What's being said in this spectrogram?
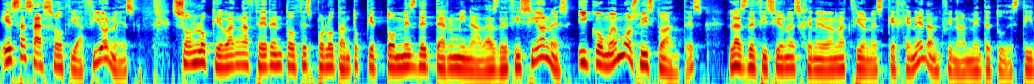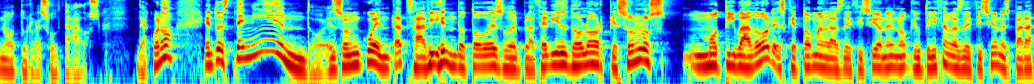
esas asociaciones son lo que van a hacer entonces, por lo tanto, que tomes determinadas decisiones. Y como hemos visto antes, las decisiones generan acciones que generan finalmente tu destino o tus resultados. ¿De acuerdo? Entonces, teniendo eso en cuenta, sabiendo todo eso del placer y el dolor, que son los motivadores que toman las decisiones, ¿no? Que utilizan las decisiones para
